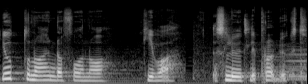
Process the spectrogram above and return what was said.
juttuna och ändå få något kiva slutlig produkt.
